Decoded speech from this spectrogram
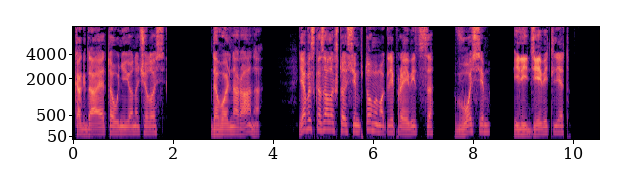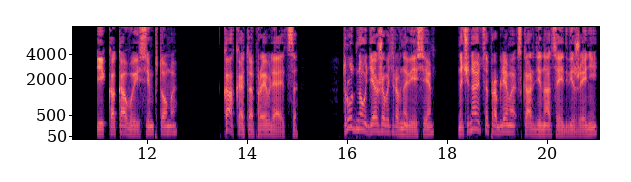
Когда это у нее началось? Довольно рано. Я бы сказала, что симптомы могли проявиться в восемь или девять лет. И каковы симптомы? Как это проявляется? Трудно удерживать равновесие, начинаются проблемы с координацией движений,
